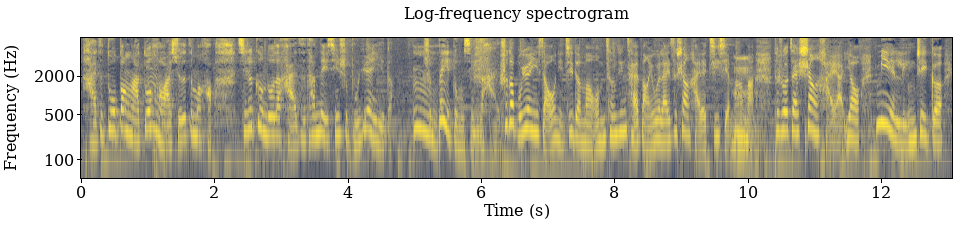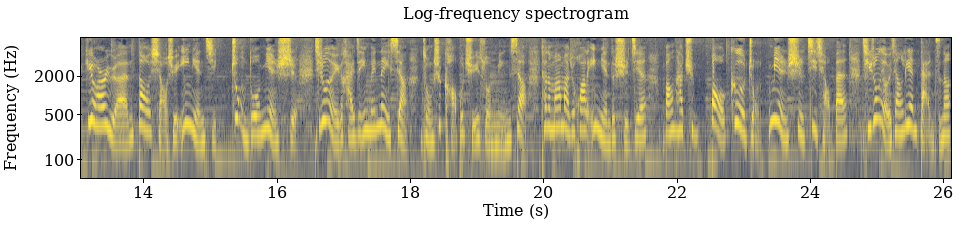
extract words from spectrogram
孩子多棒啊，多好啊，学的这么好。其实更多的孩子他他内心是不愿意的。嗯，是被动型的孩子。说到不愿意，小欧，你记得吗？我们曾经采访一位来自上海的鸡血妈妈，她说在上海啊，要面临这个幼儿园到小学一年级众多面试，其中有一个孩子因为内向，总是考不取一所名校，他的妈妈就花了一年的时间帮他去报各种面试技巧班，其中有一项练胆子呢，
